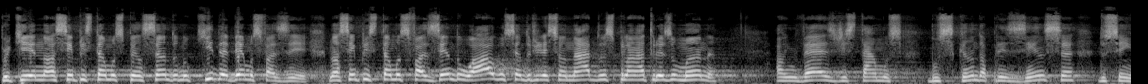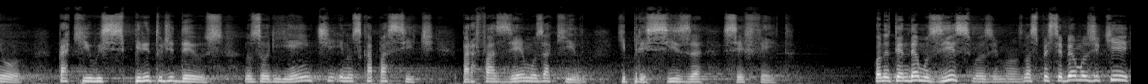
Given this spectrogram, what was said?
porque nós sempre estamos pensando no que devemos fazer, nós sempre estamos fazendo algo sendo direcionados pela natureza humana, ao invés de estarmos buscando a presença do Senhor, para que o Espírito de Deus nos oriente e nos capacite para fazermos aquilo que precisa ser feito. Quando entendemos isso, meus irmãos, nós percebemos de que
